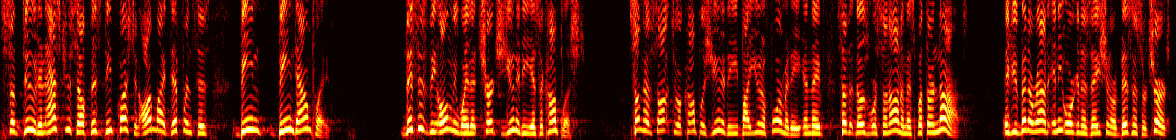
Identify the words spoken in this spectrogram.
subdued. And ask yourself this deep question Are my differences being, being downplayed? This is the only way that church unity is accomplished. Some have sought to accomplish unity by uniformity, and they've said that those were synonymous, but they're not. If you've been around any organization or business or church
